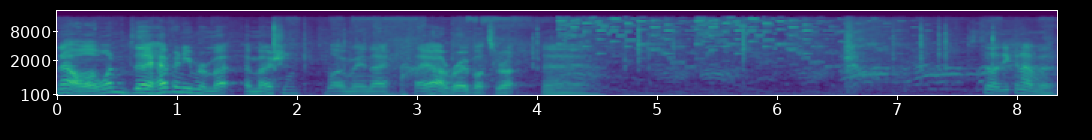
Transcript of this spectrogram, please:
No, I wonder, do they have any remo- emotion? Like, I mean, they, they are robots, right? Uh, still, you can have a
